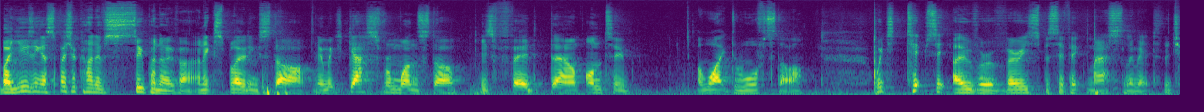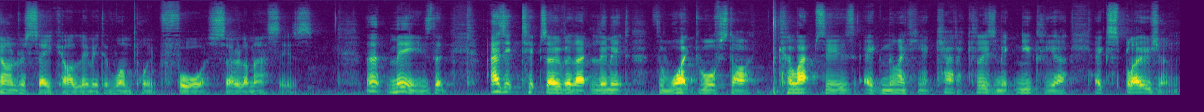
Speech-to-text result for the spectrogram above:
by using a special kind of supernova, an exploding star, in which gas from one star is fed down onto a white dwarf star, which tips it over a very specific mass limit, the Chandrasekhar limit of 1.4 solar masses. That means that as it tips over that limit, the white dwarf star collapses, igniting a cataclysmic nuclear explosion.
